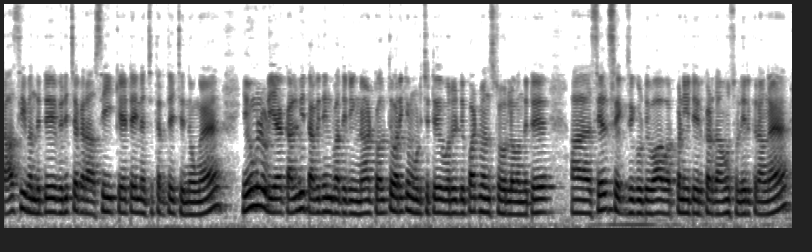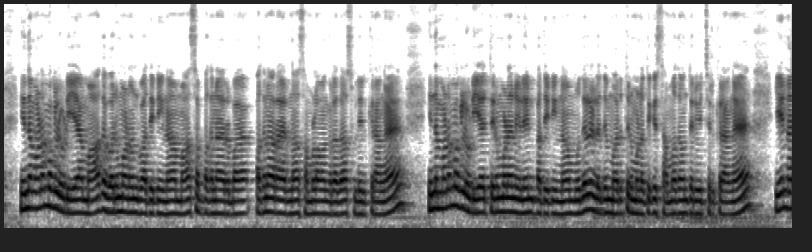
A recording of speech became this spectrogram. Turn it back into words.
ராசி வந்துட்டு விருச்சக ராசி கேட்டை நட்சத்திரத்தை சேர்ந்தவங்க. இவங்களுடைய கல்வி தகுதின்னு பார்த்துட்டிங்கன்னா டுவெல்த்து வரைக்கும் முடிச்சுட்டு ஒரு டிபார்ட்மெண்ட் ஸ்டோரில் வந்துட்டு சேல்ஸ் எக்ஸிக்யூட்டிவாக ஒர்க் பண்ணிட்டு இருக்கிறதாகவும் சொல்லியிருக்கிறாங்க. இந்த மணமகளுடைய மாத வருமானம்னு பார்த்துட்டிங்கன்னா மாதம் பதினாறு ரூபாய் பதினாறாயிரம் தான் சம்பளம் வாங்குறதா சொல்லியிருக்கிறாங்க. இந்த மணமகளுடைய திருமண நிலைன்னு பார்த்துட்டிங்கன்னா முதல் அல்லது மறு திருமணத்துக்கு சம்மதம் தெரிவிச்சிருக்கிறாங்க. ஏன்னா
